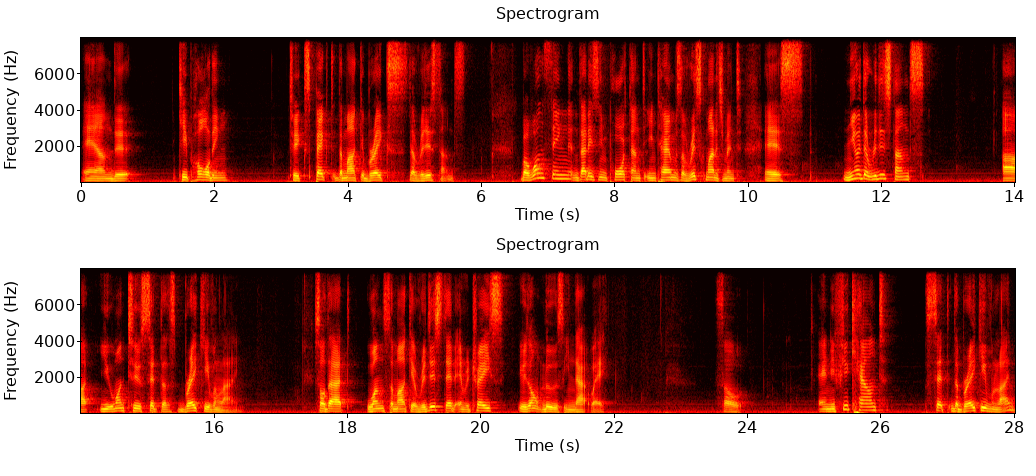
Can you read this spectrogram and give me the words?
and uh, keep holding to expect the market breaks the resistance. But one thing that is important in terms of risk management is near the resistance uh, you want to set the break-even line so that once the market resisted and retrace, you don't lose in that way. So, and if you can't set the break-even line,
